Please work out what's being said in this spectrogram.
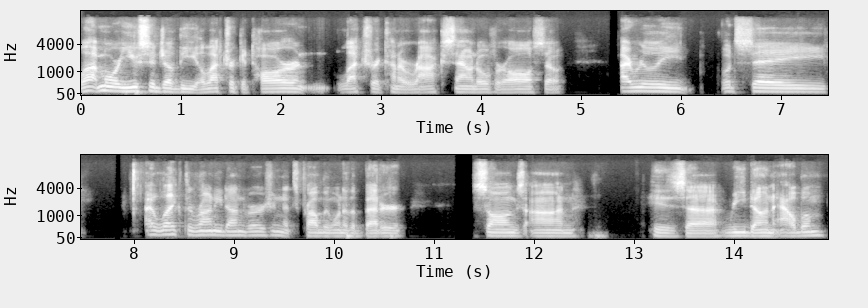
a lot more usage of the electric guitar and electric kind of rock sound overall. So I really would say I like the Ronnie Dunn version. It's probably one of the better songs on his uh, Re-Dunn album,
